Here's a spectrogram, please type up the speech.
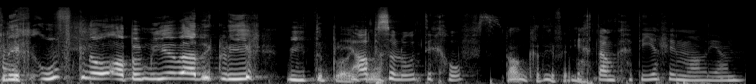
Vielleicht aufgenommen, aber wir werden gleich weiter Ja, absolut, ich hoffe es. Danke dir vielmals. Ich danke dir vielmals, Jan.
